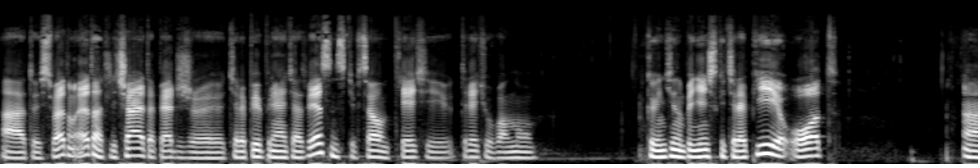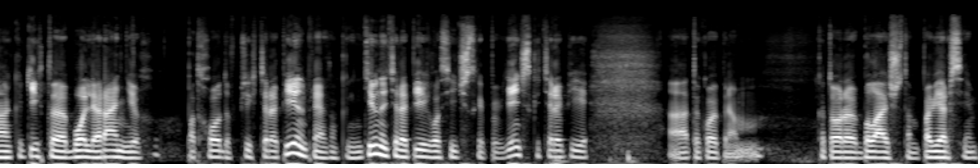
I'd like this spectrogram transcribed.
А, то есть в этом это отличает, опять же, терапию принятия ответственности, в целом третий, третью волну когнитивно-поведенческой терапии от а, каких-то более ранних подходов психотерапии, например, там, когнитивной терапии, классической, поведенческой терапии, а, такой прям, которая была еще там по версии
